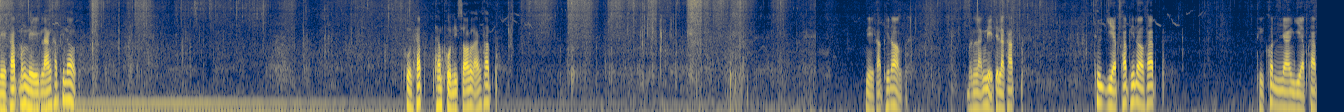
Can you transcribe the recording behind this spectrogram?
นี่ครับมังนี่อีกหลังครับพี่น้อง ผูนครับทำผูนอีกสองหลังครับนี่ครับพี่น้องเบื้องหลังนี่ทีละครับ ถือเหยียบครับพี่น้องครับ ถือค้นยางเหยียบครับ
